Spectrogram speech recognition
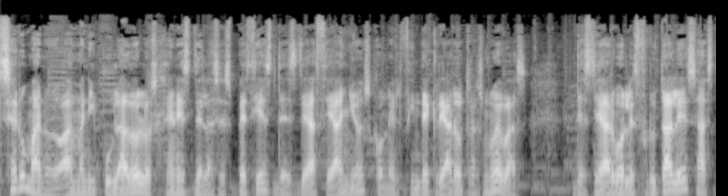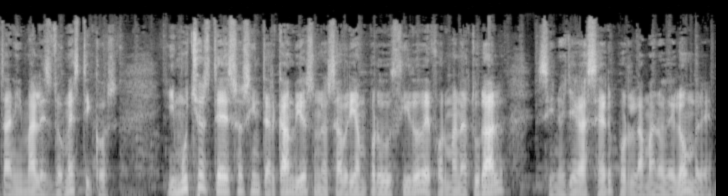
El ser humano ha manipulado los genes de las especies desde hace años con el fin de crear otras nuevas, desde árboles frutales hasta animales domésticos, y muchos de esos intercambios no se habrían producido de forma natural si no llega a ser por la mano del hombre.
